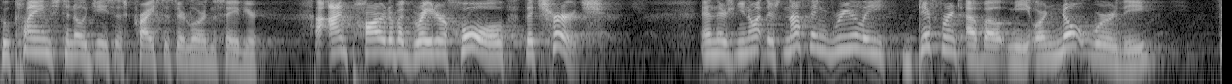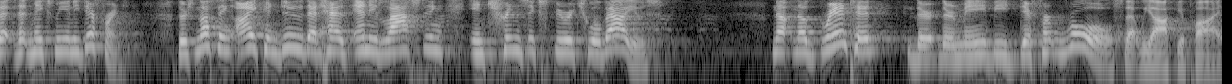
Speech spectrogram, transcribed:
who claims to know Jesus Christ as their Lord and Savior. I'm part of a greater whole, the church. And there's, you know what, there's nothing really different about me or noteworthy that, that makes me any different. There's nothing I can do that has any lasting intrinsic spiritual values. Now, now granted, there, there may be different roles that we occupy,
